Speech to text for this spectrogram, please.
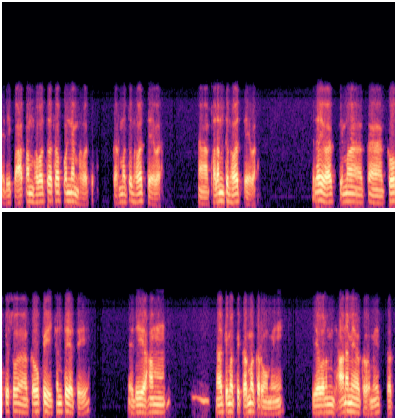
यदि पापं भवतु अथवा पुण्यं भवतु, कर्म तु भवत्येव। फलं तु भवत्येव। तदैव किम कोऽपि कोऽपि चिन्तयति, यदि अहं न किमपि कर्म करोमि, केवलं ध्यानमेव करोमि, तत्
